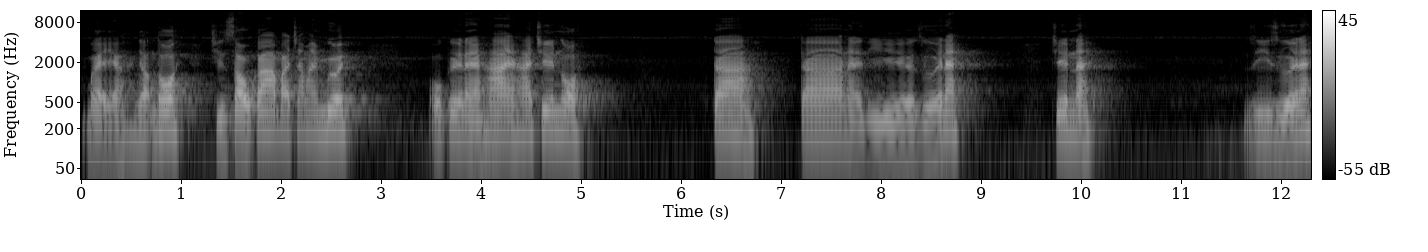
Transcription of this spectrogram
7 à nhận thôi. 96k 320 ok này hai hai trên rồi. K k này thì dưới này. Trên này. Di dưới này.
